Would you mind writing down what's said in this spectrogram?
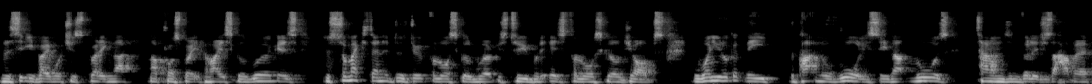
And the city very much is spreading that, that prosperity for high skilled workers. To some extent, it does do it for low skilled workers too, but it is for low skilled jobs. But when you look at the, the pattern overall, you see that those towns and villages that have a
